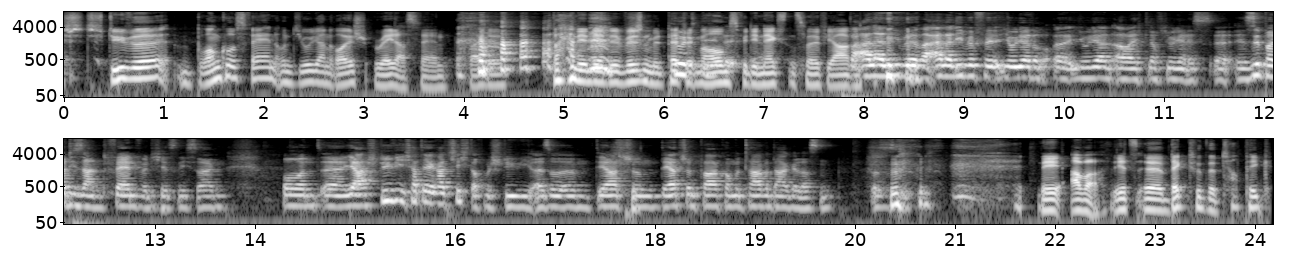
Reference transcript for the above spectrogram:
Stüve, Broncos-Fan und Julian Reusch, Raiders-Fan. Beide, beide in der Division mit Patrick Gut, Mahomes für die nächsten zwölf Jahre. Bei aller Liebe, bei aller Liebe für Julian, äh, Julian aber ich glaube, Julian ist äh, Sympathisant. Fan würde ich jetzt nicht sagen. Und äh, ja, Stüvi, ich hatte ja gerade Schicht auch mit Stüvi. Also ähm, der, hat schon, der hat schon ein paar Kommentare dagelassen. nee, aber jetzt äh, back to the topic.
